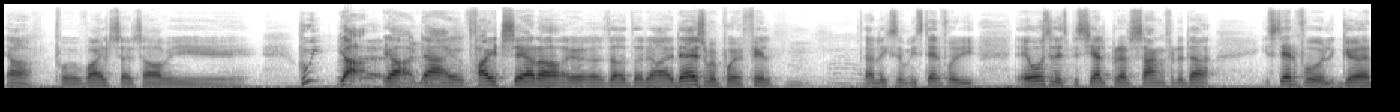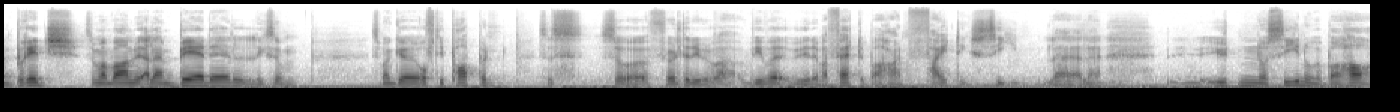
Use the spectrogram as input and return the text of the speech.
ja, på Wildside så har vi Hui, ja, ja, der er fight scener, øh, der, der, der, det er som på en film. Der er liksom, i stedet for, det er også lidt specielt på den sang, for det der, i stedet for at gøre en bridge, som man vanlig, eller en B-del, liksom, som man gør ofte i poppen, så, så følte de, det var, vi var, vi- det var fedt at bare have en fighting scene, eller, eller uden at sige noget, bare have,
